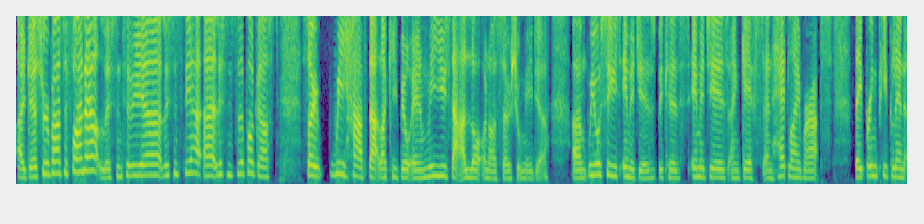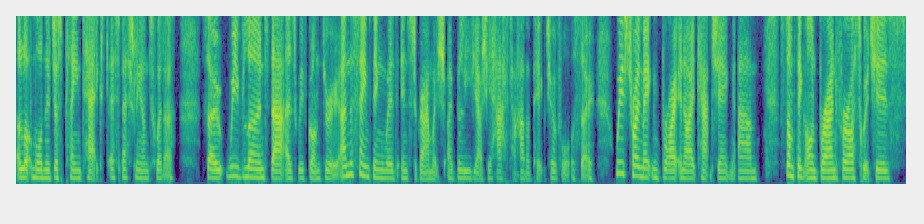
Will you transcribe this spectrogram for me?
I guess you're about to find out. Listen to the uh, listen to the uh, listen to the podcast. So we have that lucky built in. We use that a lot on our social media. Um, we also use images because images and gifs and headline wraps they bring people in a lot more than just plain text, especially on Twitter. So we've learned that as we've gone through, and the same thing with Instagram, which I believe you actually have to have a picture for. So we just try and make them bright and eye catching. Um, something on brand for us, which is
